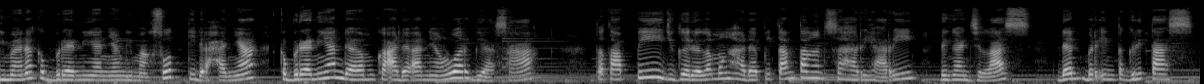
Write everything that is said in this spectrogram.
Di mana keberanian yang dimaksud tidak hanya keberanian dalam keadaan yang luar biasa, tetapi juga dalam menghadapi tantangan sehari-hari dengan jelas dan berintegritas.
